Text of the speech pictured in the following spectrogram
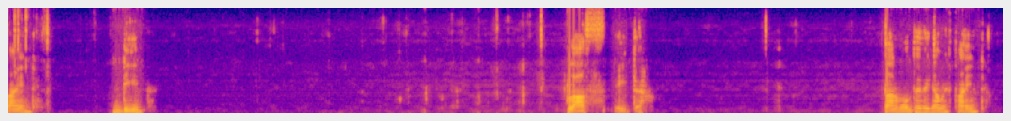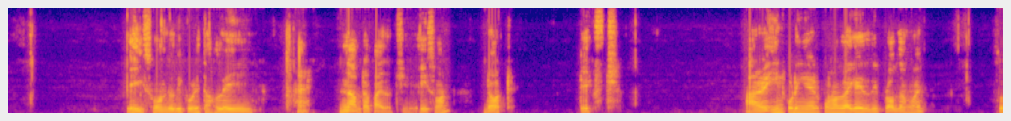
find div class এইটা। তার মধ্যে থেকে আমি ফাইন্ড এইচ ওয়ান যদি করি তাহলেই হ্যাঁ নামটা পাই যাচ্ছি এইচ ওয়ান ডট টেক্সট আর ইনকোডিং এর কোনো জায়গায় যদি প্রবলেম হয়, তো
